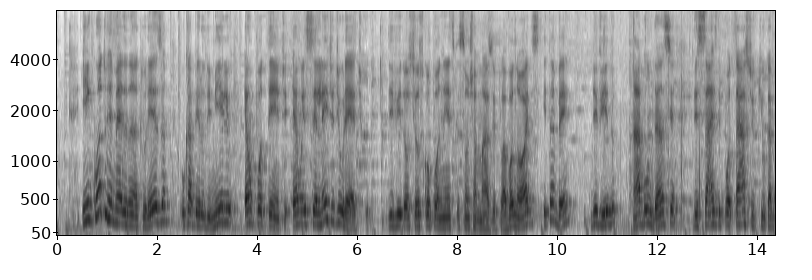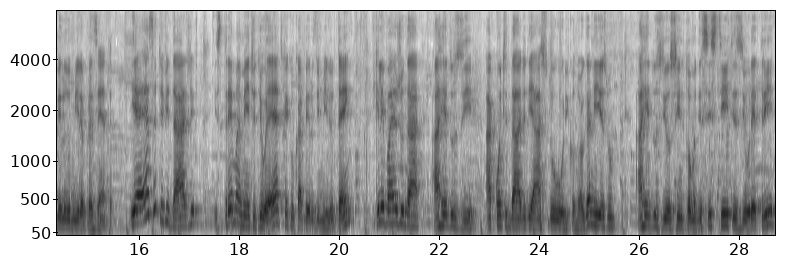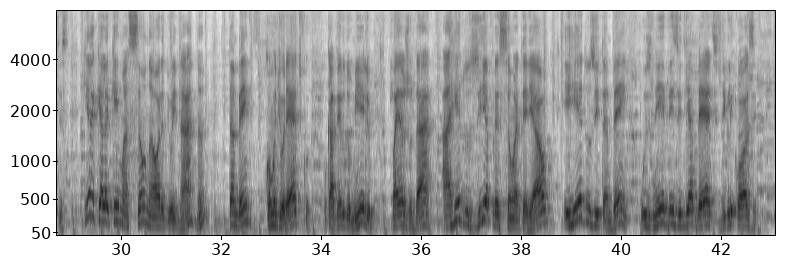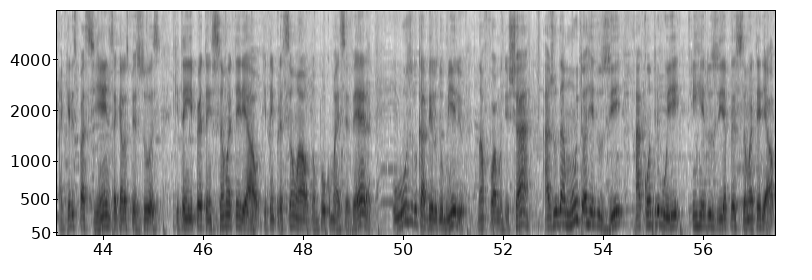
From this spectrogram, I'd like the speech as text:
E enquanto remédio da natureza, o cabelo de milho é um potente, é um excelente diurético, devido aos seus componentes que são chamados de flavonoides e também devido à abundância de sais de potássio que o cabelo do milho apresenta. E é essa atividade extremamente diurética que o cabelo de milho tem que ele vai ajudar a reduzir a quantidade de ácido úrico no organismo, a reduzir os sintomas de cistites e uretrites, que é aquela queimação na hora de urinar. Né? Também, como diurético, o cabelo do milho vai ajudar a reduzir a pressão arterial e reduzir também os níveis de diabetes, de glicose. Aqueles pacientes, aquelas pessoas que têm hipertensão arterial, que têm pressão alta um pouco mais severa, o uso do cabelo do milho na forma de chá ajuda muito a reduzir, a contribuir em reduzir a pressão arterial.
